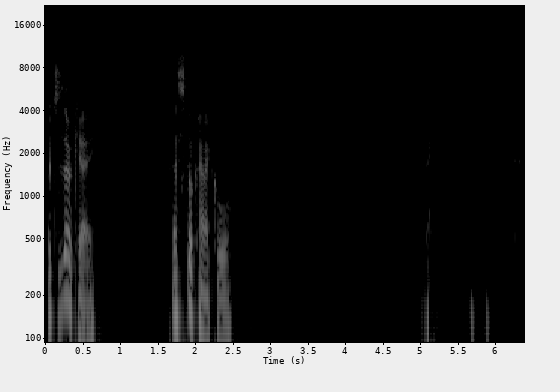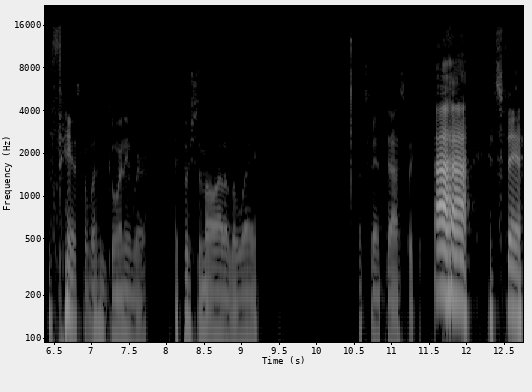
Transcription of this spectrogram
Which is okay. That's still kind of cool. the fans don't let him go anywhere. It pushes them all out of the way. That's fantastic. Ah, it's fan,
